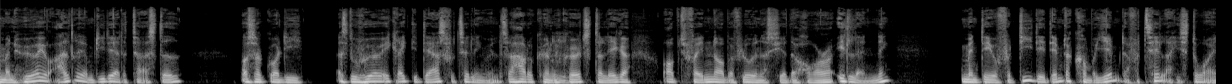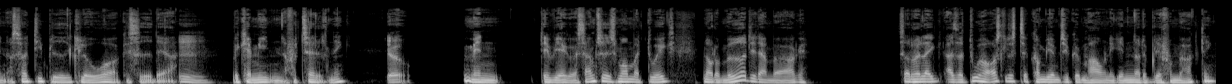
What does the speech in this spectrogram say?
man hører jo aldrig om de der, der tager afsted, og så går de... Altså, du hører jo ikke rigtig deres fortælling, vel? Så har du Colonel mm. Kurtz, der ligger op til for enden op af floden og siger The Horror, et eller andet, ikke? Men det er jo fordi, det er dem, der kommer hjem, der fortæller historien, og så er de blevet klogere og kan sidde der Mm. ved kaminen og fortælle den, ikke? Jo. Men det virker jo samtidig som om, at du ikke, når du møder det der mørke, så er du heller ikke, altså du har også lyst til at komme hjem til København igen, når det bliver for mørkt, ikke?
